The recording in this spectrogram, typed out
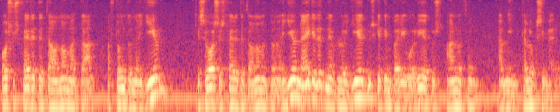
όσους φέρετε τα ονόματα αυτών των Αγίων και σε όσους φέρετε τα ονόματα των Αγίων να έχετε την ευλογία τους και την παρηγορία τους άνωθεν. Αμήν. Καλό ξημέρωμα.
